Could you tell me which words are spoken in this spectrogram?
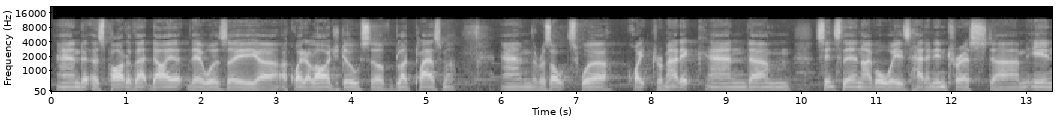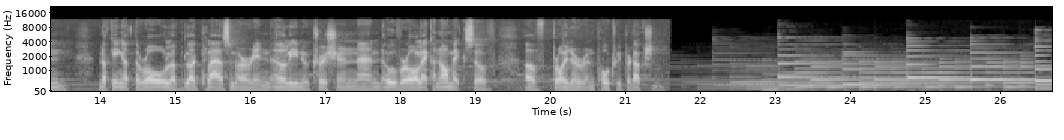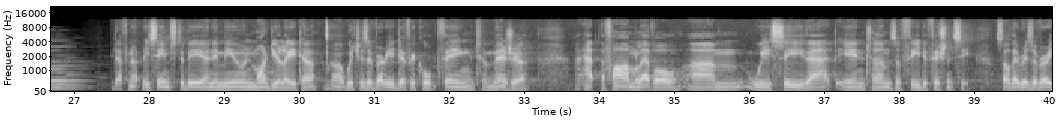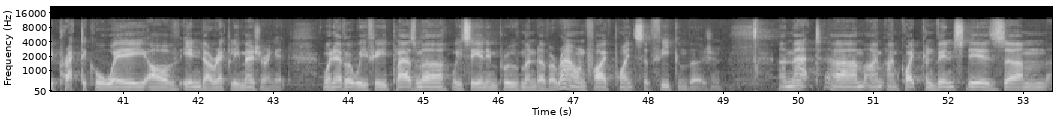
And as part of that diet, there was a, uh, a quite a large dose of blood plasma, and the results were quite dramatic and um, since then I've always had an interest um, in looking at the role of blood plasma in early nutrition and overall economics of, of broiler and poultry production. Definitely seems to be an immune modulator, uh, which is a very difficult thing to measure. At the farm level, um, we see that in terms of feed efficiency. So there is a very practical way of indirectly measuring it. Whenever we feed plasma, we see an improvement of around five points of feed conversion. And that, um, I'm, I'm, quite convinced, is um,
